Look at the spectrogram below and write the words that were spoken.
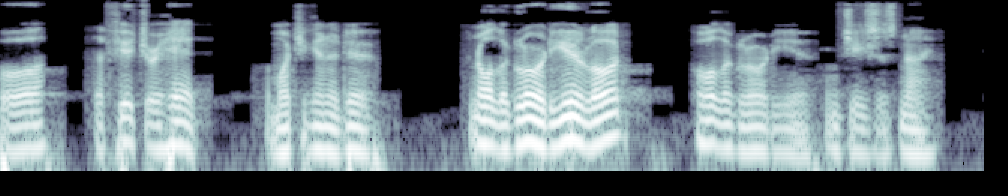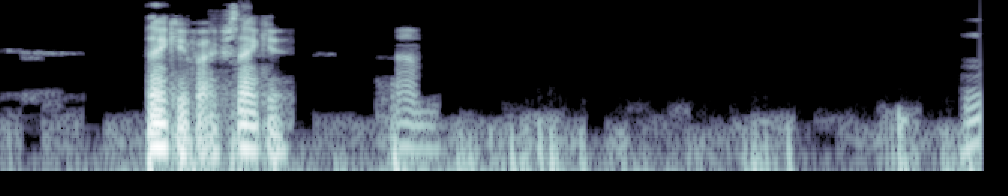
for the future ahead and what you're going to do. And all the glory to you, Lord. All the glory to you in Jesus' name. Thank you, folks. Thank you. Um, hmm?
